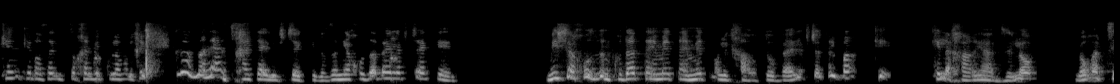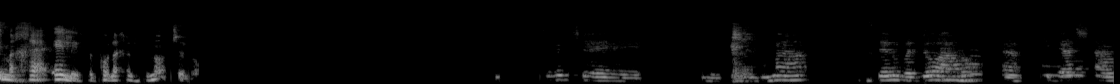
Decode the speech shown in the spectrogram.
כן, כן, עושה לי סוכן וכולם הולכים, כל הזמן אני צריכה את האלף שקל, אז אני אחוזה באלף שקל. מי שאחוז בנקודת האמת, האמת מוליכה אותו, והאלף שקל בא כלאחר יד, זה לא, לא רצים אחרי האלף וכל החשבונות שלו. אני חושבת שלדוגמה, אצלנו בדואר, הפקידה שם,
